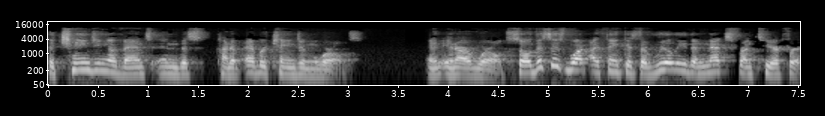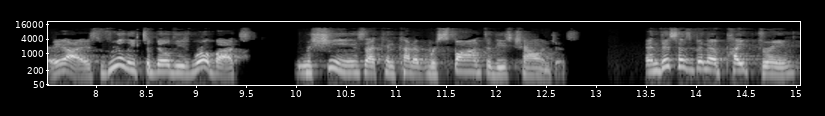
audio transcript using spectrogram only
to changing events in this kind of ever changing world and in our world. So this is what I think is the really the next frontier for AI is really to build these robots, machines that can kind of respond to these challenges. And this has been a pipe dream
